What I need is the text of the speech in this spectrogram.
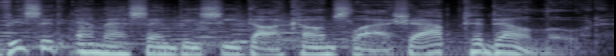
Visit MSNBC.com slash app to download.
